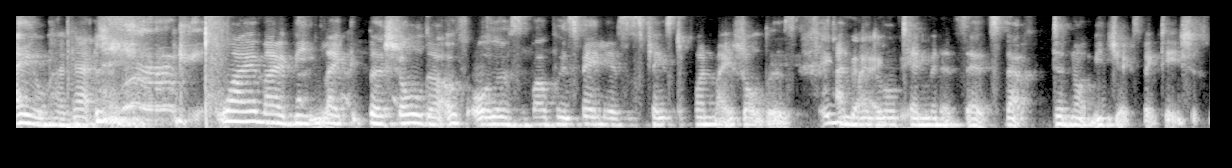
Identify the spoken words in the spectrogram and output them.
oh my god like, why am i being like the shoulder of all of zimbabwe's failures is placed upon my shoulders exactly. and my little 10 minute sets that did not meet your expectations.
